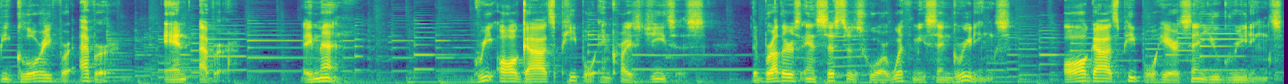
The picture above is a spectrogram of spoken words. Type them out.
be glory forever and ever. Amen. Greet all God's people in Christ Jesus. The brothers and sisters who are with me send greetings. All God's people here send you greetings,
